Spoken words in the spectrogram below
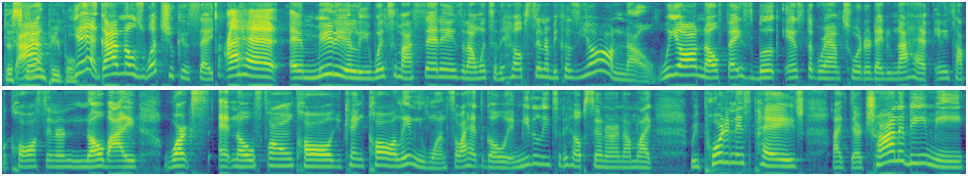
To scam people. Yeah, God knows what you can say. I had immediately went to my settings and I went to the help center because y'all know, we all know Facebook, Instagram, Twitter, they do not have any type of call center. Nobody works at no phone call. You can't call anyone. So I had to go immediately to the help center and I'm like reporting this page like they're trying to be me.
